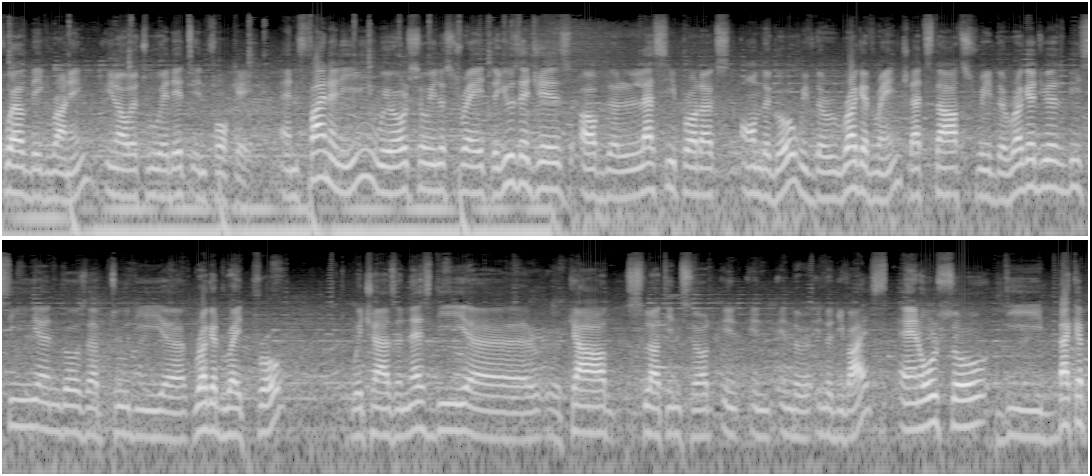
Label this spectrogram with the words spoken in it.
12 big running in order to edit in 4K. And finally, we also illustrate the usages of the LaCie products on the go with the rugged range. That starts with the rugged USB-C and goes up to the uh, rugged Raid Pro which has an SD uh, card slot insert in, in, in, the, in the device. And also the backup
